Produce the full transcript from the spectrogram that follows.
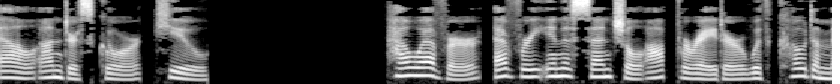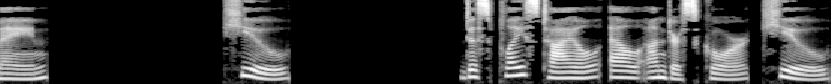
l underscore q. However, every inessential operator with codomain q display style L underscore Q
